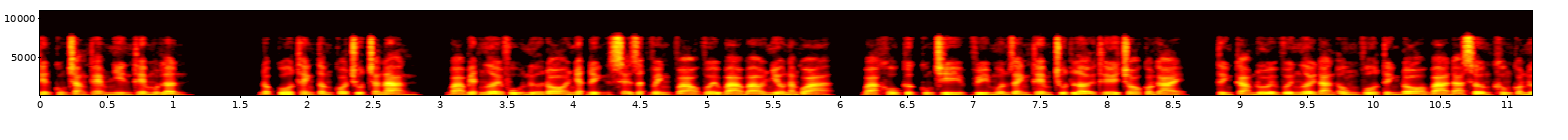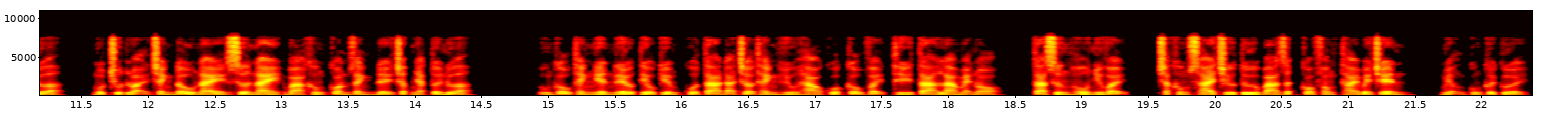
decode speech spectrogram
Thiên cũng chẳng thèm nhìn thêm một lần độc cô thanh tâm có chút chán nản, bà biết người phụ nữ đó nhất định sẽ rất vinh váo với bà bao nhiêu năm qua, bà khổ cực cũng chỉ vì muốn dành thêm chút lợi thế cho con gái, tình cảm đối với người đàn ông vô tình đó bà đã sớm không còn nữa, một chút loại tranh đấu này xưa nay bà không còn dành để chấp nhận tới nữa. Ủng cậu thanh niên nếu tiểu kiếm của ta đã trở thành hữu hảo của cậu vậy thì ta là mẹ nó, ta xưng hô như vậy, chắc không sai chứ tứ bà rất có phong thái bề trên, miệng cũng cười cười.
